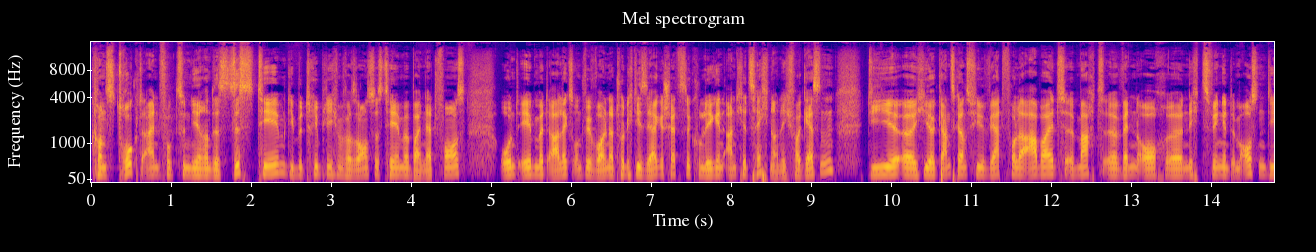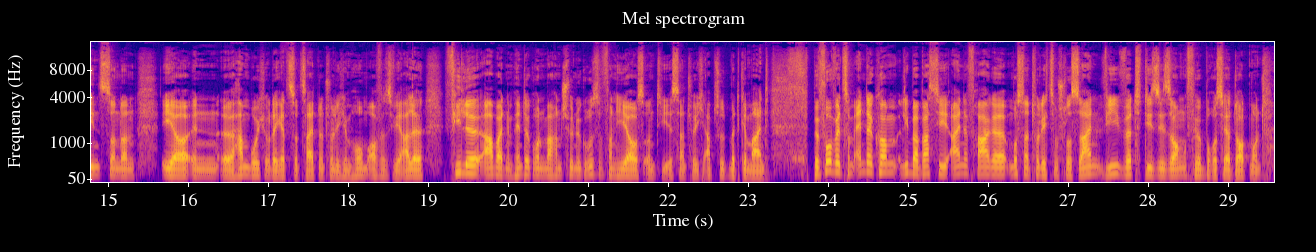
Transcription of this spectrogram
Konstrukt ein funktionierendes System, die betrieblichen Versorgungssysteme bei Netfonds und eben mit Alex. Und wir wollen natürlich die sehr geschätzte Kollegin Antje Zechner nicht vergessen, die äh, hier ganz, ganz viel wertvolle Arbeit äh, macht, äh, wenn auch äh, nicht zwingend im Außendienst, sondern eher in äh, Hamburg oder jetzt zurzeit natürlich im Homeoffice wie alle. Viele Arbeiten im Hintergrund machen. Schöne Grüße von hier aus und die ist natürlich absolut mit gemeint. Bevor wir zum Ende kommen, lieber Basti, eine Frage muss natürlich zum Schluss sein. Wie wird die Saison für Borussia Dortmund?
